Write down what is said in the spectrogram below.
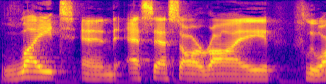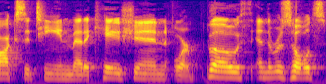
light and SSRI, fluoxetine medication, or both. And the results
